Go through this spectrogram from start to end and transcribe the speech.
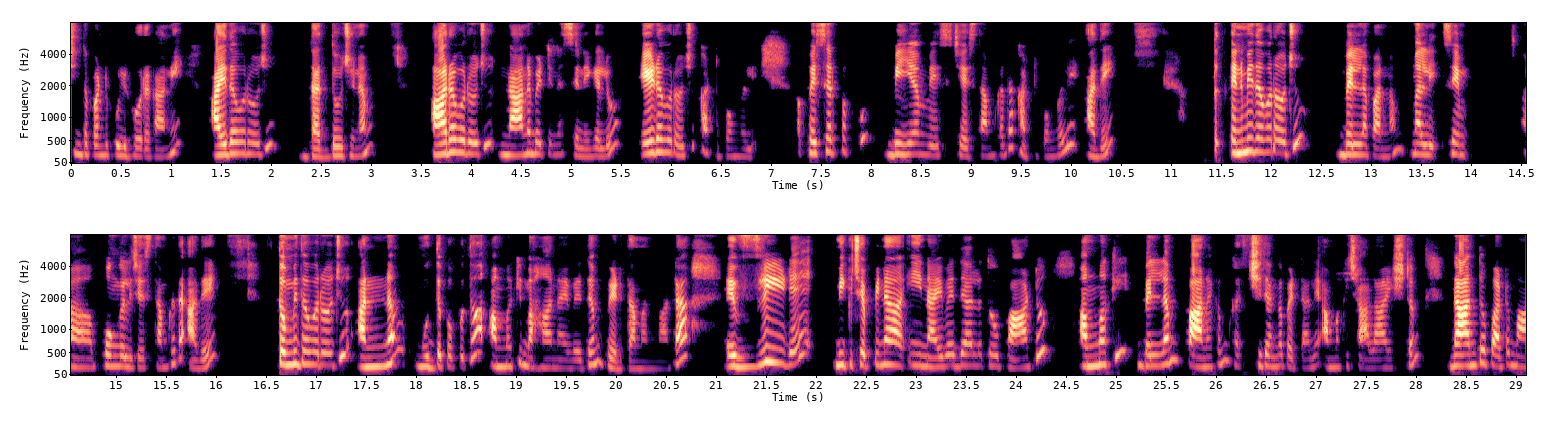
చింతపండు పులిహోర కానీ ఐదవ రోజు దద్దోజనం ఆరవ రోజు నానబెట్టిన శనగలు ఏడవ రోజు కట్టు పొంగలి. పెసరపప్పు బియ్యం వేసి చేస్తాం కదా కట్టు పొంగలి అది. ఎనిమిదవ రోజు బెల్లపన్నం మళ్ళీ సేమ్ పొంగలి చేస్తాం కదా అదే. తొమ్మిదవ రోజు అన్నం ముద్దపప్పుతో అమ్మకి మహా నైవేద్యం పెడతాం అనమాట ఎవ్రీ డే మీకు చెప్పిన ఈ నైవేద్యాలతో పాటు అమ్మకి బెల్లం పానకం ఖచ్చితంగా పెట్టాలి. అమ్మకి చాలా ఇష్టం. దాంతో పాటు మా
